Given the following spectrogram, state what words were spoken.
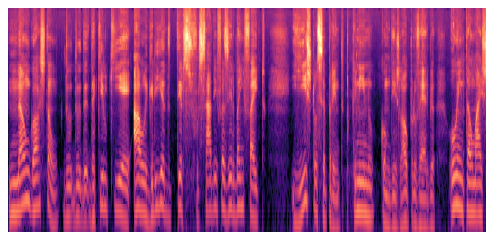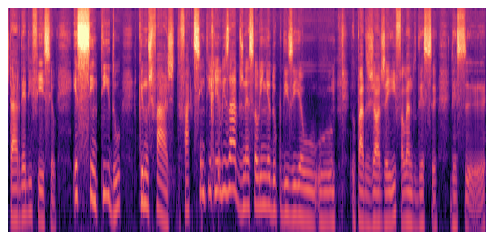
não gostam do, do, daquilo que é a alegria de ter se esforçado e fazer bem feito. E isto ou se aprende pequenino, como diz lá o provérbio, ou então mais tarde é difícil. Esse sentido que nos faz, de facto, sentir realizados nessa linha do que dizia o, o, o padre Jorge aí, falando desse, desse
